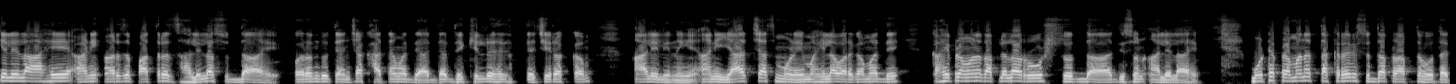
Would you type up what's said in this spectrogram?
केलेला आहे आणि अर्ज पात्र झालेला सुद्धा आहे परंतु त्यांच्या खात्यामध्ये अद्याप देखील हप्त्याची रक्कम आलेली नाही आणि याच्याचमुळे महिला वर्गामध्ये काही प्रमाणात आपल्याला रोष सुद्धा दिसून आलेला आहे. मोठ्या प्रमाणात तक्रारी सुद्धा प्राप्त होत आहेत.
